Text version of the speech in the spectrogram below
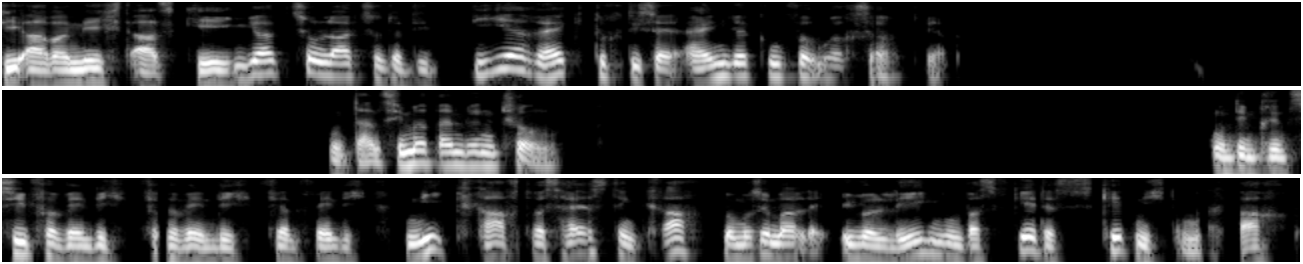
die aber nicht als Gegenaktion läuft, sondern die direkt durch diese Einwirkung verursacht wird. Und dann sind wir beim Wing Chun. Und im Prinzip verwende ich, verwende, ich, verwende ich nie Kraft. Was heißt denn Kraft? Man muss immer überlegen, um was geht es. Es geht nicht um Kraft,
